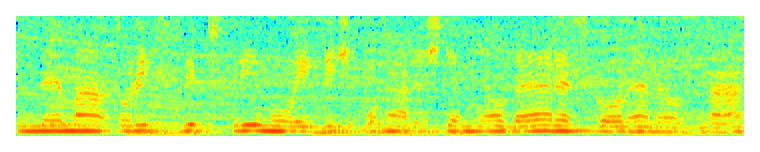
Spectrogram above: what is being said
nemá tolik slipstreamů, i když pořád ještě měl DRS od Hamiltona.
